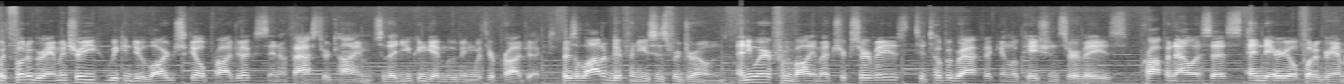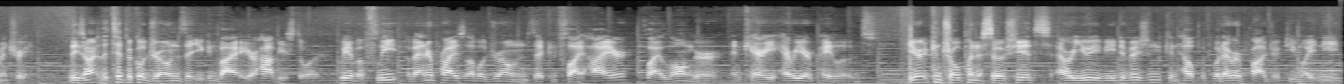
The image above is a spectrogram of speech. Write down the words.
With photogrammetry, we can do large-scale projects in a faster time so that you can get moving with your project. There's a lot of different uses for drones, anywhere from volumetric surveys to topographic and location surveys, crop analysis, and aerial photogrammetry. These aren't the typical drones that you can buy at your hobby store. We have a fleet of enterprise level drones that can fly higher, fly longer, and carry heavier payloads. Here at Control Point Associates, our UAV division can help with whatever project you might need.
